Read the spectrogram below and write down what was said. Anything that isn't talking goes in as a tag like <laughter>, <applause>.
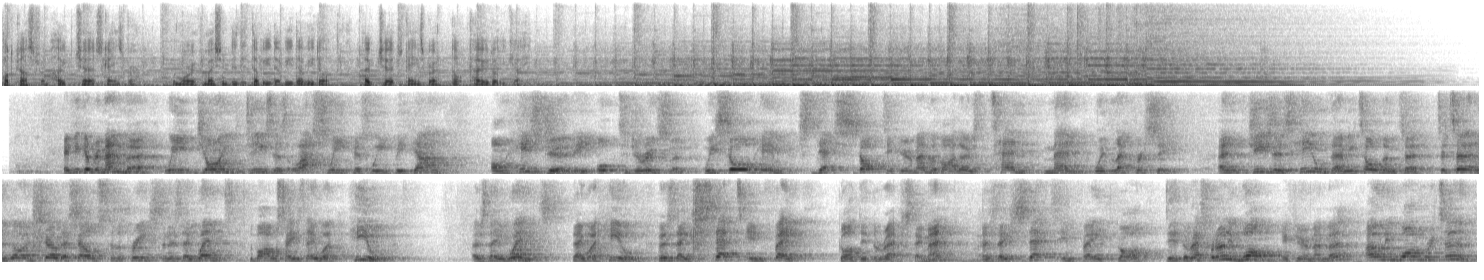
podcast from Hope Church Gainsborough. For more information, visit www.hopechurchgainsborough.co.uk. If you can remember, we joined Jesus last week as we began on his journey up to Jerusalem. We saw him get stopped, if you remember, by those 10 men with leprosy. And Jesus healed them. He told them to, to turn and go and show themselves to the priests. And as they went, the Bible says they were healed. As they went, they were healed. As they stepped in faith, God did the rest. Amen? As they stepped in faith, God did the rest. But only one, if you remember, only one returned.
